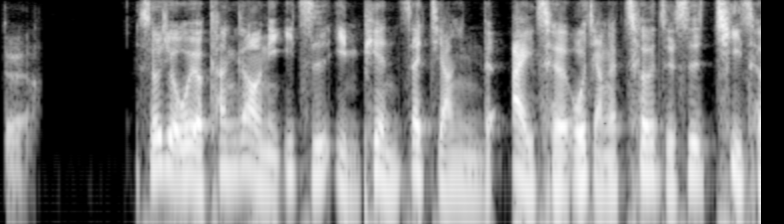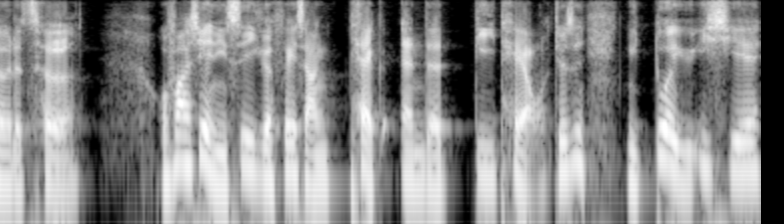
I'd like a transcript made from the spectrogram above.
对啊。Sergio，我有看到你一支影片在讲你的爱车，我讲的车子是汽车的车。我发现你是一个非常 tech and detail，就是你对于一些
